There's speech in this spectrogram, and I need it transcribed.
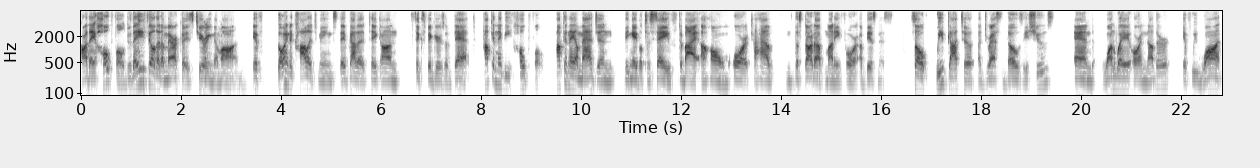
are they hopeful? Do they feel that America is cheering them on? If going to college means they've got to take on six figures of debt. How can they be hopeful? How can they imagine being able to save to buy a home or to have the startup money for a business? So we've got to address those issues. And one way or another, if we want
